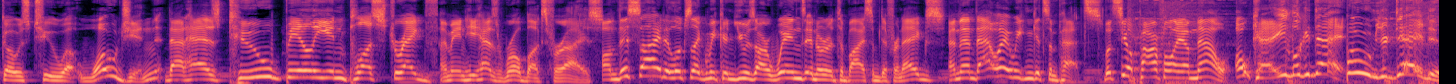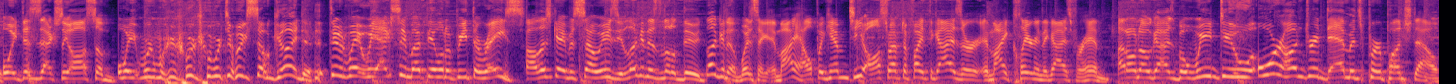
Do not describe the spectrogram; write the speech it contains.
goes to uh, Wojin that has 2 billion plus strength. I mean, he has Robux for eyes. On this side, it looks like we can use our wins in order to buy some different eggs. And then that way we can get some pets. Let's see how powerful I am now. Okay, look at that. Boom, you're dead. wait, this is actually awesome. Wait, we're, we're, we're, we're doing so good. Dude, wait, we actually might be able to beat the race. Oh, this game is so easy. Look at this little dude. Look at him. Wait a second. Am I helping him? Does he also have to fight the guys or am I clearing the guys for him? I don't know, guys, but we do 400 damage per punch now.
